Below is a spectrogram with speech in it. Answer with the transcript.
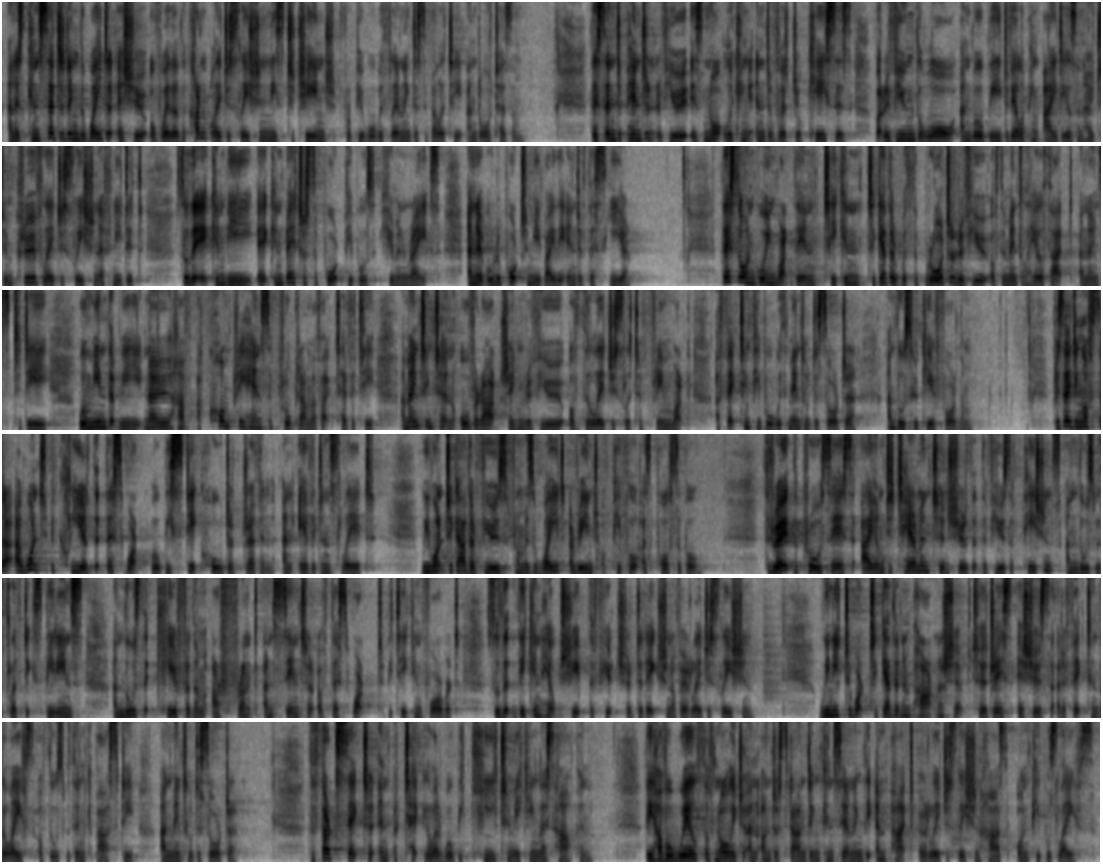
and is considering the wider issue of whether the current legislation needs to change for people with learning disability and autism. This independent review is not looking at individual cases, but reviewing the law and will be developing ideas on how to improve legislation if needed so that it can, be, it can better support people's human rights. And it will report to me by the end of this year. This ongoing work then, taken together with the broader review of the Mental Health Act announced today, will mean that we now have a comprehensive programme of activity amounting to an overarching review of the legislative framework affecting people with mental disorder and those who care for them. Presiding officer, I want to be clear that this work will be stakeholder driven and evidence led. We want to gather views from as wide a range of people as possible. Throughout the process, I am determined to ensure that the views of patients and those with lived experience and those that care for them are front and centre of this work to be taken forward so that they can help shape the future direction of our legislation. We need to work together in partnership to address issues that are affecting the lives of those with incapacity and mental disorder. The third sector in particular will be key to making this happen. They have a wealth of knowledge and understanding concerning the impact our legislation has on people's lives.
